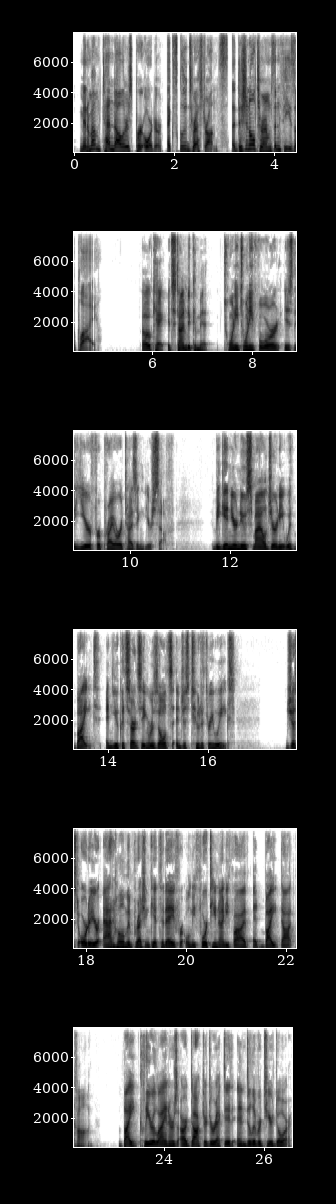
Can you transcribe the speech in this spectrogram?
Minimum $10 per order. Excludes restaurants. Additional terms and fees apply. Okay, it's time to commit. 2024 is the year for prioritizing yourself. Begin your new smile journey with Byte, and you could start seeing results in just two to three weeks. Just order your at home impression kit today for only $14.95 at Byte.com. Byte clear liners are doctor directed and delivered to your door.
